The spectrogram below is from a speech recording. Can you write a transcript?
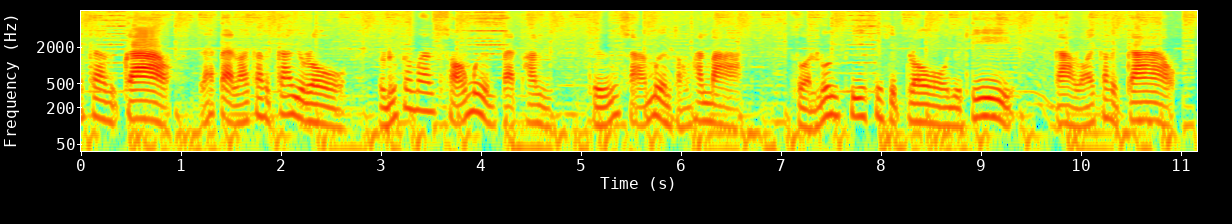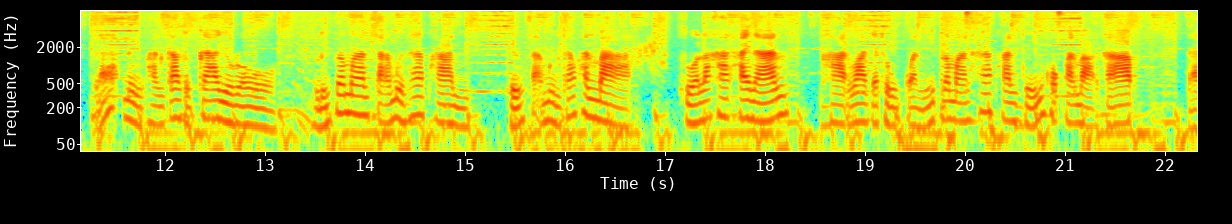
799 และ 899 ยูโร หรือประมาณ 28,000 ถึง 32,000 บาท ส่วนรุ่น P40 Pro อยู่ที่ 999 และ 1,099 ยูโร หรือประมาณ 35,000 ถึง 39,000 บาท ส่วนราคาไทยนั้น คาดว่าจะถูกกว่านี้ประมาณ 5,000 ถึง 6,000 บาทครับ แต่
